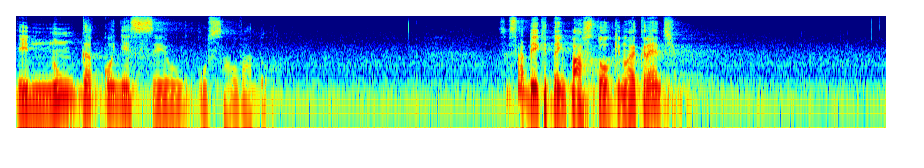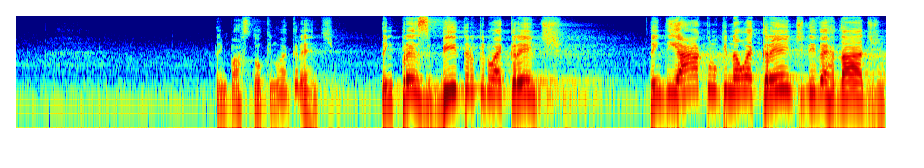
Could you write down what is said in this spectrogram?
e nunca conheceu o Salvador. Você sabia que tem pastor que não é crente? Tem pastor que não é crente. Tem presbítero que não é crente. Tem diácono que não é crente de verdade.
